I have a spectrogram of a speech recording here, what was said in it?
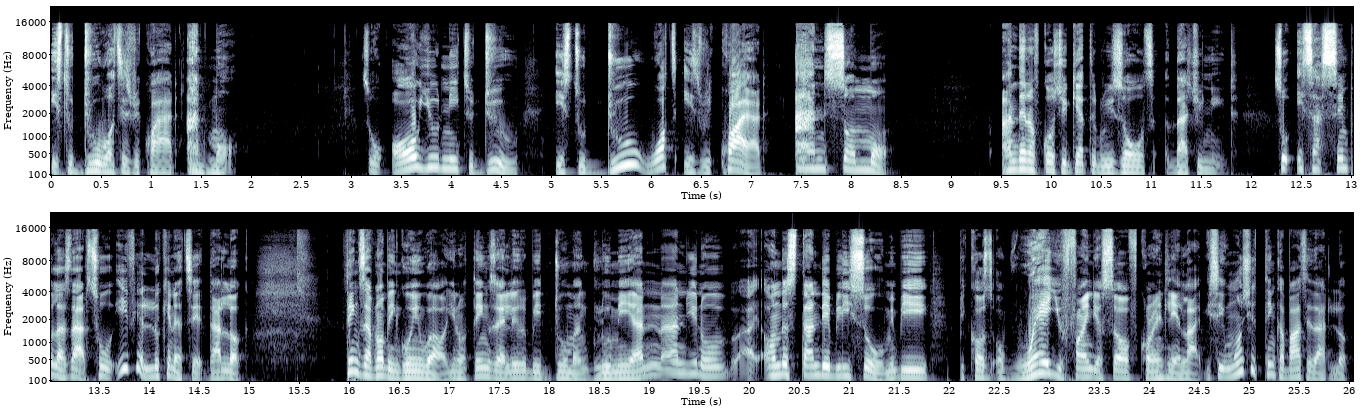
is to do what is required and more. So all you need to do is to do what is required and some more. And then, of course, you get the results that you need. So it's as simple as that. So if you're looking at it, that look, things have not been going well. You know, things are a little bit doom and gloomy, and and you know, understandably so. Maybe because of where you find yourself currently in life. You see, once you think about it, that look,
